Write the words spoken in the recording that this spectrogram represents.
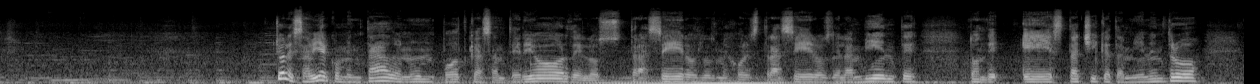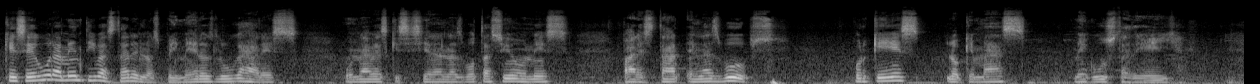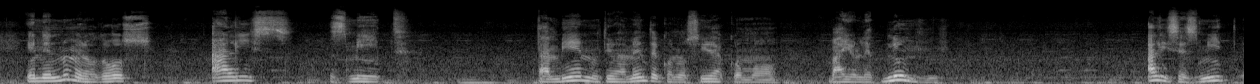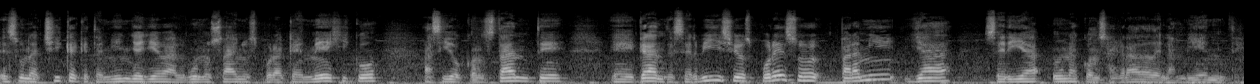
Yo les había comentado en un podcast anterior de los traseros, los mejores traseros del ambiente, donde esta chica también entró, que seguramente iba a estar en los primeros lugares una vez que se hicieran las votaciones para estar en las boobs, porque es lo que más me gusta de ella. En el número 2, Alice Smith, también últimamente conocida como Violet Bloom. Alice Smith es una chica que también ya lleva algunos años por acá en México, ha sido constante, eh, grandes servicios, por eso para mí ya sería una consagrada del ambiente.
